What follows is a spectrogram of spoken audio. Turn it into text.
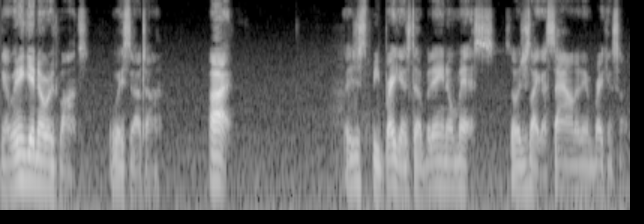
Yeah, we didn't get no response. We wasted our time. Alright. They just be breaking stuff, but it ain't no mess. So it's just like a sound of them breaking something.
